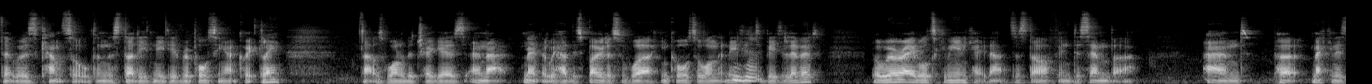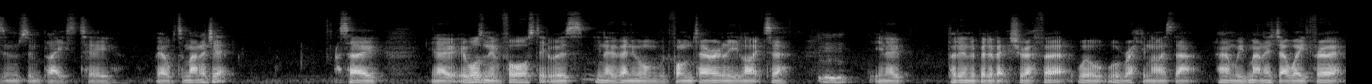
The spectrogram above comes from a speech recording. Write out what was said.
that was cancelled and the studies needed reporting out quickly. That was one of the triggers, and that meant that we had this bolus of work in quarter one that needed mm-hmm. to be delivered. But we were able to communicate that to staff in December and put mechanisms in place to be able to manage it. So, you know, it wasn't enforced. It was, you know, if anyone would voluntarily like to, mm-hmm. you know, put in a bit of extra effort, we'll, we'll recognise that. And we managed our way through it.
